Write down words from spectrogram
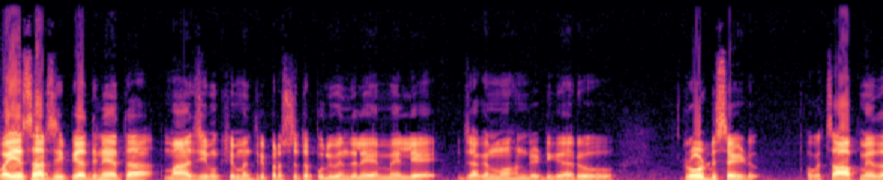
వైఎస్ఆర్సీపీ అధినేత మాజీ ముఖ్యమంత్రి ప్రస్తుత పులివెందుల ఎమ్మెల్యే జగన్మోహన్ రెడ్డి గారు రోడ్డు సైడ్ ఒక చాప్ మీద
